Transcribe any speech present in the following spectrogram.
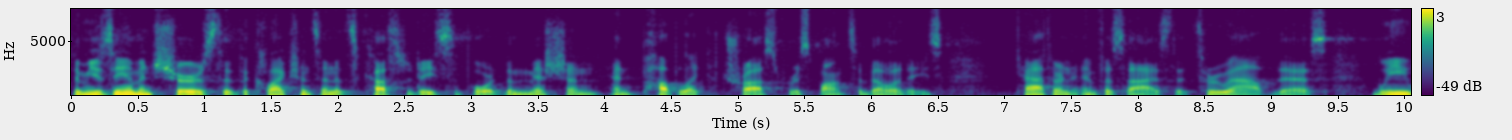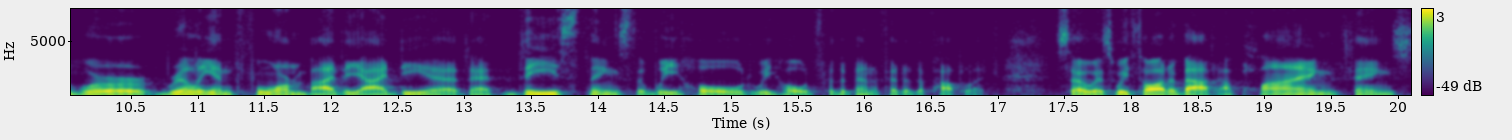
The museum ensures that the collections in its custody support the mission and public trust responsibilities Catherine emphasized that throughout this, we were really informed by the idea that these things that we hold, we hold for the benefit of the public. So, as we thought about applying things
